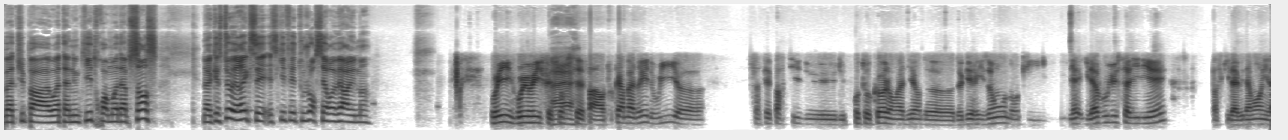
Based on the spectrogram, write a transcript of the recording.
battu par Watanuki, trois mois d'absence. La question, Eric, c'est est-ce qu'il fait toujours ses revers à une main? Oui, oui, oui, il fait Ouais. sortir- Enfin, en tout cas, à Madrid, oui, euh, ça fait partie du, du protocole, on va dire, de, de guérison. Donc, il, il a, il a voulu s'aligner parce qu'il a évidemment, il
